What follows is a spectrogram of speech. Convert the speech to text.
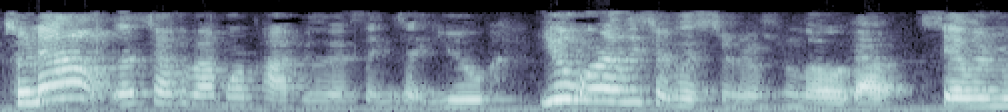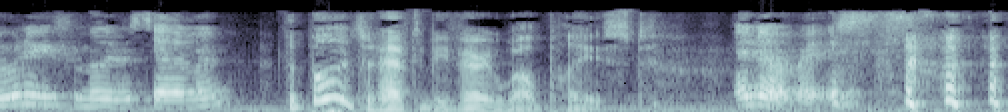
So now let's talk about more popular things that you, you or at least our listeners will know about. Sailor Moon. Are you familiar with Sailor Moon? The bullets would have to be very well placed. I know, right?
